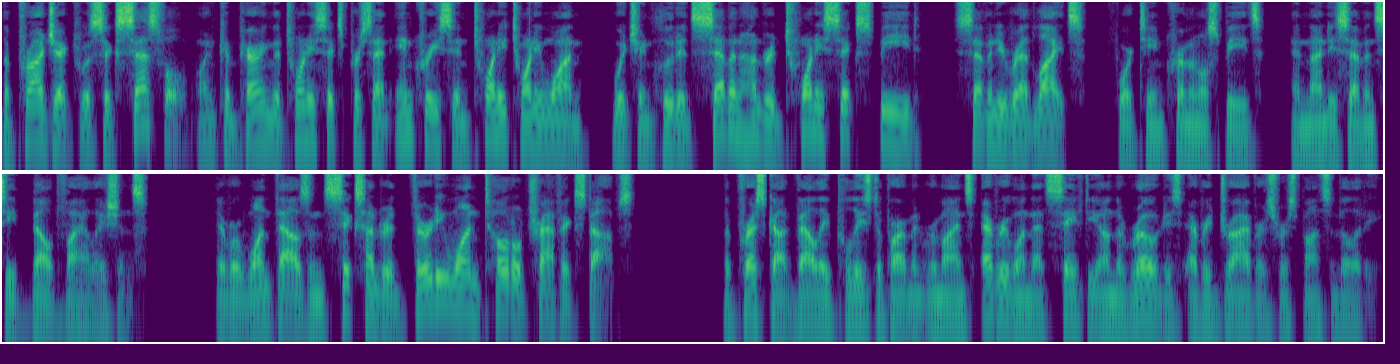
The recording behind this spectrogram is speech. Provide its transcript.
The project was successful when comparing the 26% increase in 2021, which included 726 speed, 70 red lights, 14 criminal speeds, and 97 seat belt violations. There were 1,631 total traffic stops. The Prescott Valley Police Department reminds everyone that safety on the road is every driver's responsibility.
